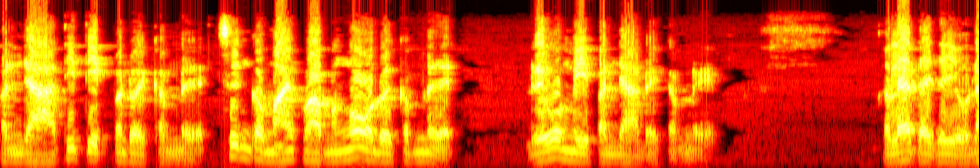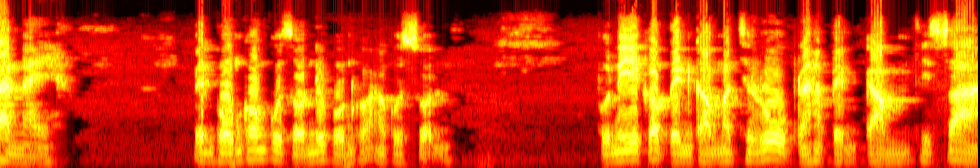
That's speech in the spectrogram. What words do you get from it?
ปัญญาที่ติดมาโดยกำเนิด ซึ่งก็หมายความมาโง่โดยกำเนิด หรือว่ามีปัญญาโดยกำเนิด ก็แล้วแต่จะอยู่ด้านไหน เป็นผลของกุศลหรือผลของอกุศล พวกนี้ก็เป็นกรรมมัชรูปนะฮะเป็นกรรมที่สร้าง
